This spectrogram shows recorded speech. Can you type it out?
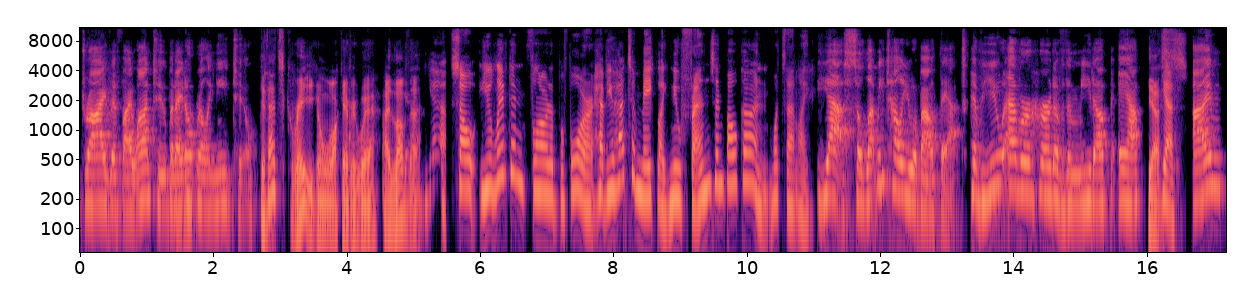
drive if I want to, but I mm-hmm. don't really need to. Yeah, that's great. You can walk everywhere. I love Yeah. that. yeah. So you lived in Florida before. Have you had to make like new friends in Boca? And what's that like? Yes. So let me tell you about that. Have you ever heard of the Meetup app? Yes. Yes. I'm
